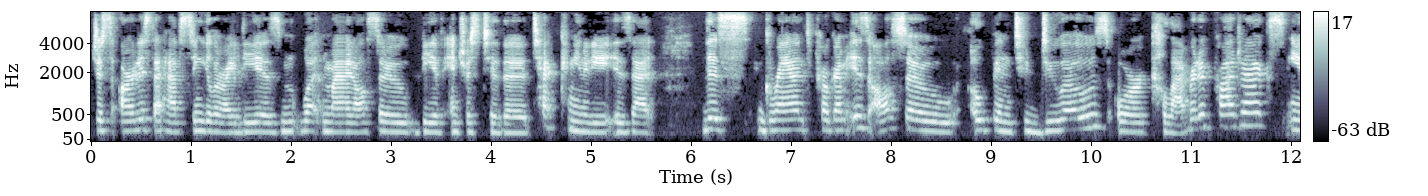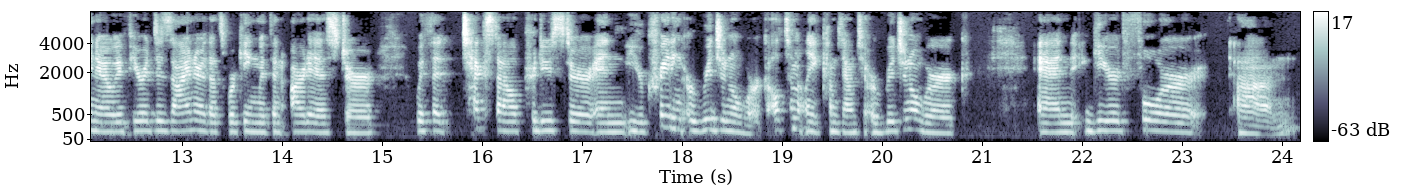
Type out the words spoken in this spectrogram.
just artists that have singular ideas, what might also be of interest to the tech community is that this grant program is also open to duos or collaborative projects. You know, if you're a designer that's working with an artist or with a textile producer and you're creating original work, ultimately it comes down to original work and geared for um,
